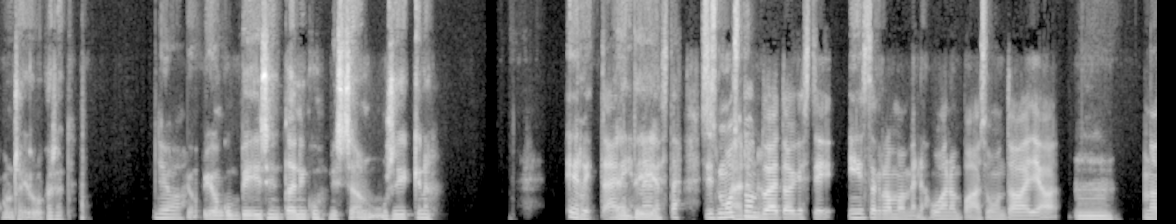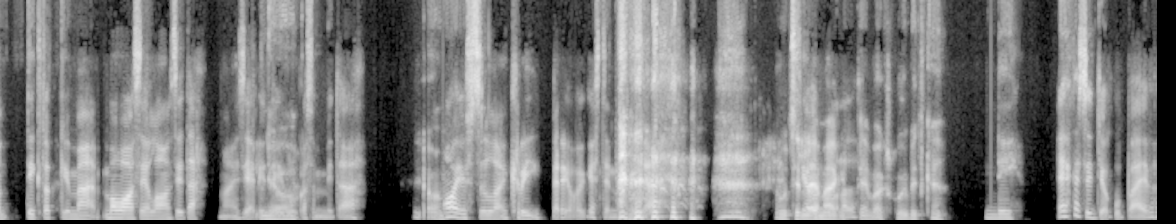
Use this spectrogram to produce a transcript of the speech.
kun sä julkaiset Joo. jonkun biisin tai niin kuin, missä on musiikkina. Erittäin no, ihmeellistä. Siis musta tuntuu, että oikeasti Instagram on mennyt huonompaan suuntaan ja mm. No TikTokkin mä, mä vaan selaan sitä. Mä en siellä itse julkaise mitään. Joo. Mä oon just sellainen creeperi oikeasti. Mutta silleen mäkin teen vaikka kuin pitkään. Niin. Ehkä sitten joku päivä.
